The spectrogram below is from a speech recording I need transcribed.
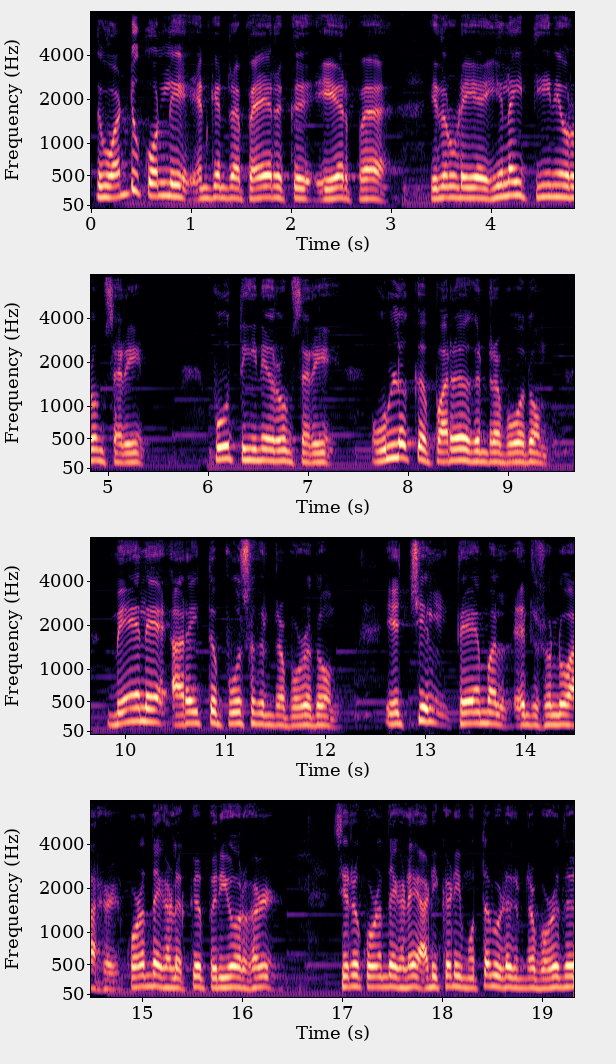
இது வண்டு கொல்லி என்கின்ற பெயருக்கு ஏற்ப இதனுடைய இலை தீநீரும் சரி பூ தீநீரும் சரி உள்ளுக்கு பருகுகின்ற போதும் மேலே அரைத்து பூசுகின்ற பொழுதும் எச்சில் தேமல் என்று சொல்லுவார்கள். குழந்தைகளுக்கு பெரியோர்கள் சிறு குழந்தைகளை அடிக்கடி முத்தமிடுகின்ற பொழுது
